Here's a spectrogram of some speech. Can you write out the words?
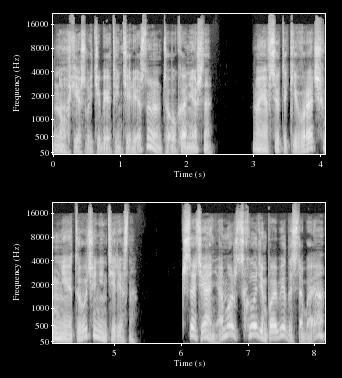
Ну, если тебе это интересно, то, конечно. Но я все таки врач, мне это очень интересно. Кстати, Аня, а может, сходим пообедать с тобой, а?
